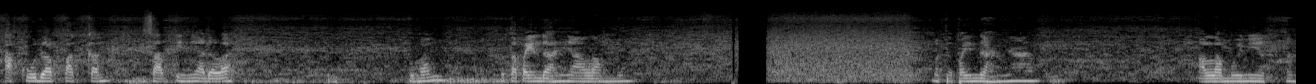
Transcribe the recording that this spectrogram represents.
aku dapatkan saat ini adalah Tuhan, betapa indahnya alammu. Betapa indahnya alammu ini ya Tuhan.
